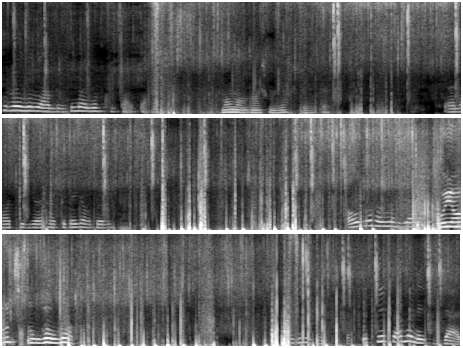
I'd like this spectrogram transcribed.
Sen oyun yandırdın oyun kurtaracaksın. Mal oldu açmadı ya. Şöyle. Yani Hatice hakkında yandım. Allah Allah ya. O yangın çıktı oha oha. İstersen ama ne güzel.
